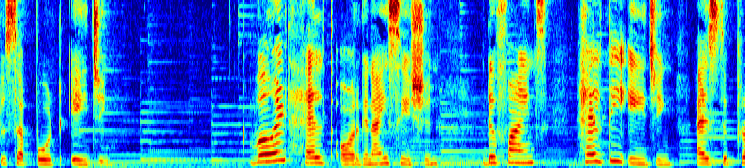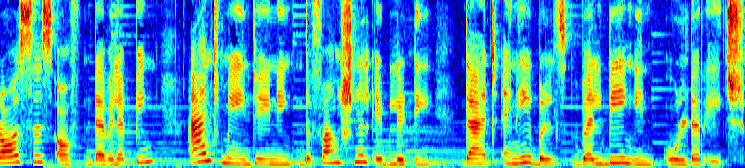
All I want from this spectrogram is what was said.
to support aging. World Health Organization defines healthy aging as the process of developing and maintaining the functional ability that enables well-being in older age.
